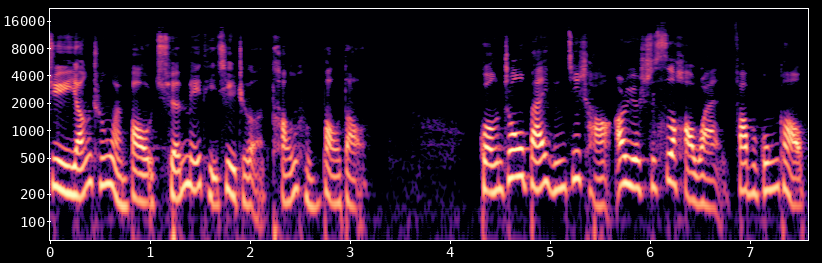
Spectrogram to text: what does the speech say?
据《羊城晚报》全媒体记者唐恒报道，广州白云机场二月十四号晚发布公告。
